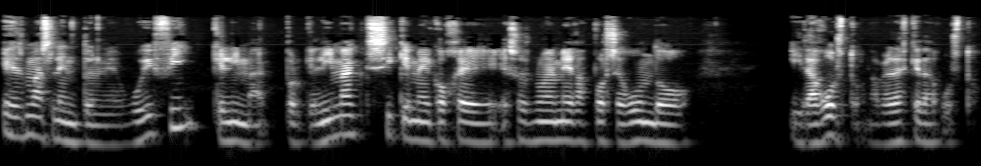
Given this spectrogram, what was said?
es más lento en el Wi-Fi que el iMac, porque el iMac sí que me coge esos 9 megas por segundo y da gusto, la verdad es que da gusto.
